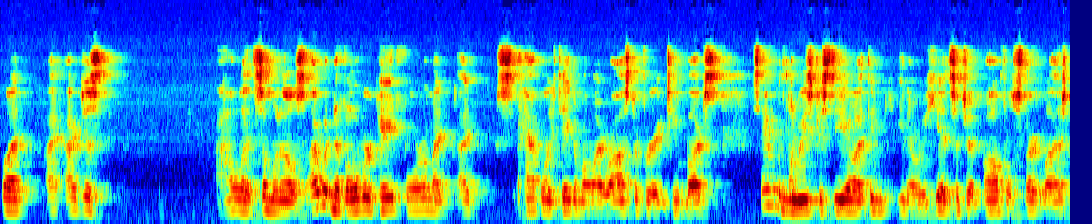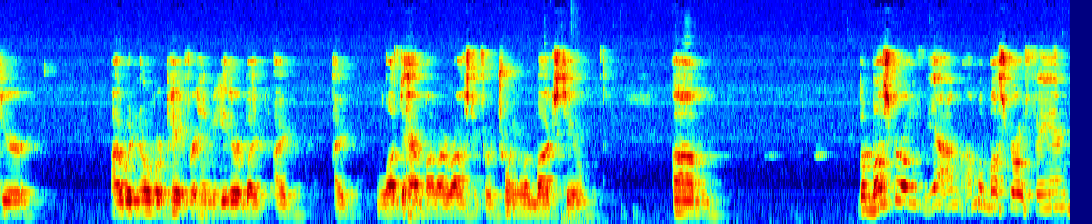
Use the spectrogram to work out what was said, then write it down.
But I, I just, I'll let someone else. I wouldn't have overpaid for him. I, I'd happily take him on my roster for eighteen bucks. Same with Luis Castillo. I think you know he had such an awful start last year. I wouldn't overpay for him either, but I I'd love to have him on my roster for twenty one bucks too. Um, but Musgrove, yeah, I'm, I'm a Musgrove fan.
